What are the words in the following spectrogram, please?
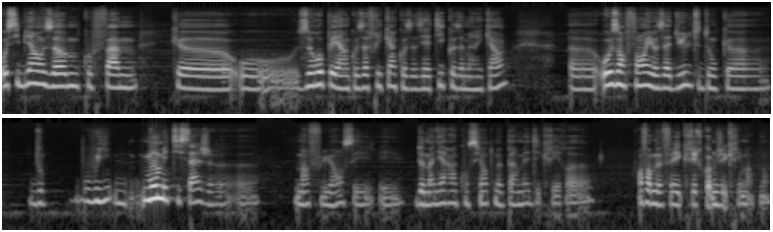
aussi bien aux hommes qu'aux femmes, qu'aux Européens, qu'aux Africains, qu'aux Asiatiques, qu'aux Américains, euh, aux enfants et aux adultes. Donc, oui, mon métissage m'influence et, de manière inconsciente me permet d'écrire enfin me fait écrire comme j'écris maintenant.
